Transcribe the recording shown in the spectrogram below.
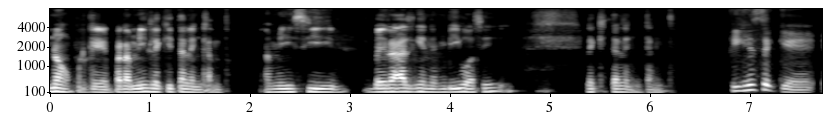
no, porque para mí le quita el encanto. A mí sí ver a alguien en vivo así, le quita el encanto. Fíjese que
